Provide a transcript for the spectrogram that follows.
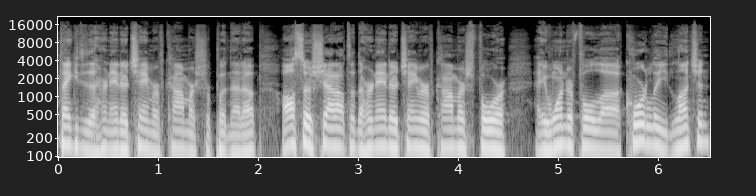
Thank you to the Hernando Chamber of Commerce for putting that up. Also, shout out to the Hernando Chamber of Commerce for a wonderful uh, quarterly luncheon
